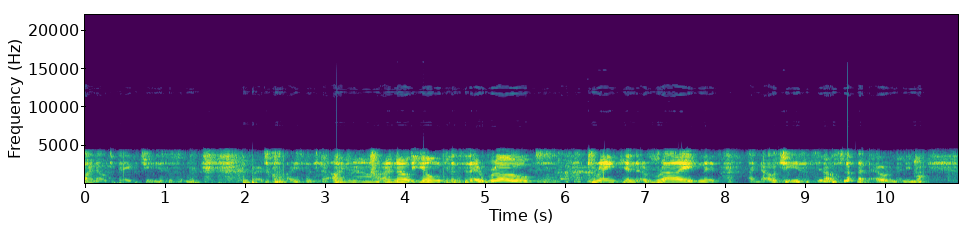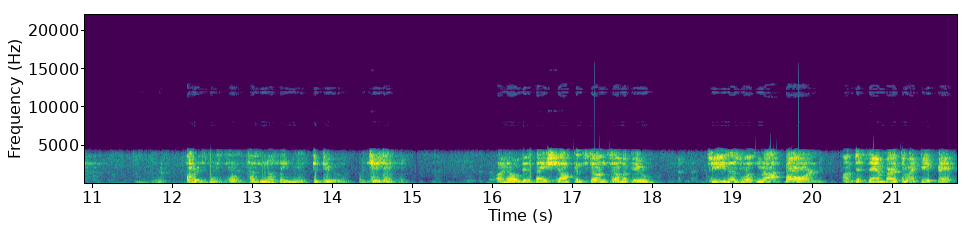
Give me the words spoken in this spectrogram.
I know the baby Jesus and the birth of Christ. I know, I know the youngsters today, rogues, drinking, riding. It's, I know Jesus. You know, it's nothing about him anymore. Christmas has nothing to do with Jesus. I know this may shock and stun some of you. Jesus was not born on December 25th.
